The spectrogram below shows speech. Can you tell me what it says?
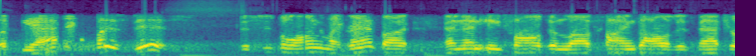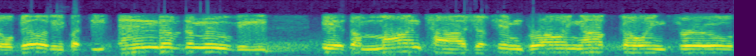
up the attic. What is this? This is belonging to my grandfather. And then he falls in love, finds all of his natural ability. But the end of the movie is a montage of him growing up, going through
